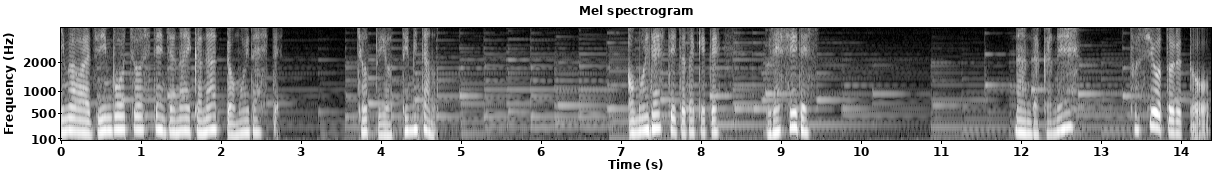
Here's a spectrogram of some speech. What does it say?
今は神保町支店じゃないかなって思い出してちょっと寄ってみたの。思い出していただけて嬉しいです。なんだかね年を取ると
